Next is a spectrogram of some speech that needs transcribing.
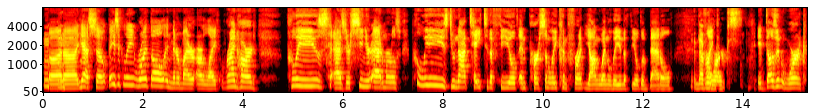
But uh, yeah, so basically, Reuenthal and Mittermeier are like, Reinhard, please, as your senior admirals, please do not take to the field and personally confront Yang Wen Li in the field of battle. It never like- works. It doesn't work.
